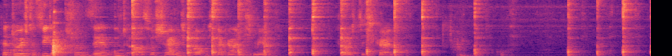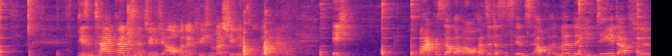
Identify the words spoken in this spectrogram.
dadurch. Das sieht aber schon sehr gut aus. Wahrscheinlich brauche ich da gar nicht mehr Feuchtigkeit. Diesen Teig kann ich natürlich auch in der Küchenmaschine zubereiten. Ich mag es aber auch, also das ist auch immer eine Idee dafür,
